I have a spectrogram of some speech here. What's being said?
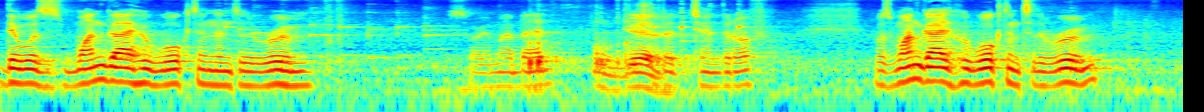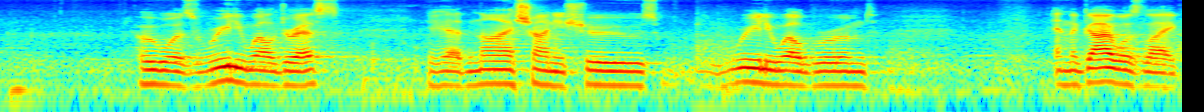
there was one guy who walked in into the room. Sorry my bad. Oh, good. should have turned it off. There was one guy who walked into the room who was really well dressed. He had nice shiny shoes really well groomed. And the guy was like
